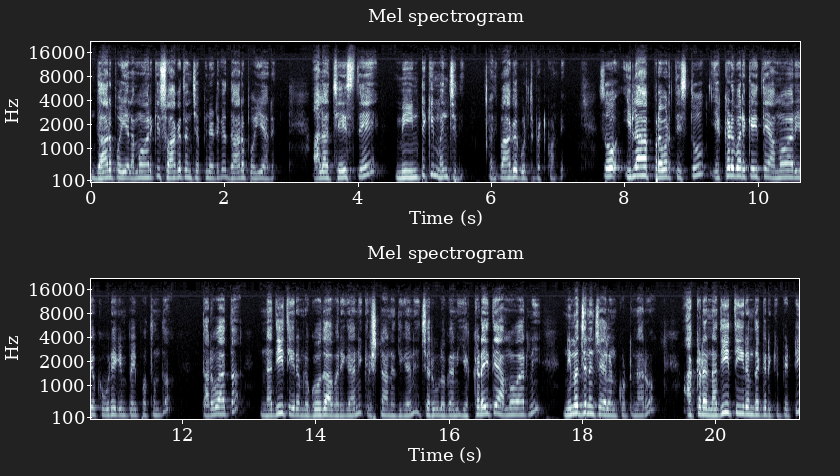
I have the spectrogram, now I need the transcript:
దారపోయాలి అమ్మవారికి స్వాగతం చెప్పినట్టుగా దారపోయాలి అలా చేస్తే మీ ఇంటికి మంచిది. అది బాగా గుర్తుపెట్టుకోండి. సో ఇలా ప్రవర్తిస్తూ ఎక్కడి వరకైతే అమ్మవారి యొక్క ఊరేగింపు అయిపోతుందో తర్వాత నదీ తీరంలో గోదావరి కానీ కృష్ణానది కానీ చెరువులో కానీ ఎక్కడైతే అమ్మవారిని నిమజ్జనం చేయాలనుకుంటున్నారో అక్కడ నదీ తీరం దగ్గరికి పెట్టి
